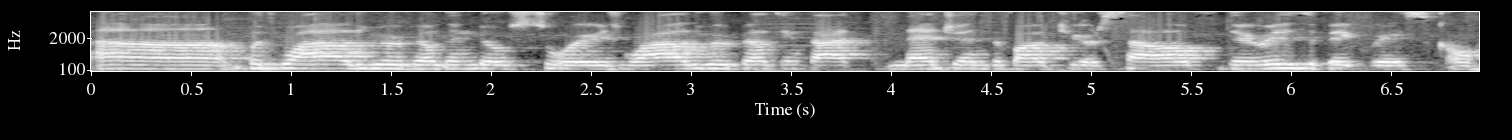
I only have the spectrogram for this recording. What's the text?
Uh, but while you're building those stories, while you're building that legend about yourself, there is a big risk of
